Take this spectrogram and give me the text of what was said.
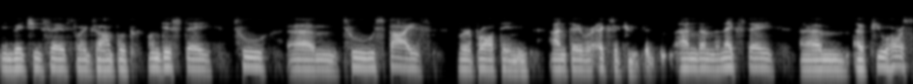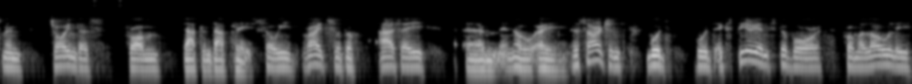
in which he says, for example, on this day, two um, two spies were brought in and they were executed. And then the next day, um, a few horsemen joined us from that and that place. So he writes sort of as a, um, you know, a, a sergeant would would experience the war from a lowly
